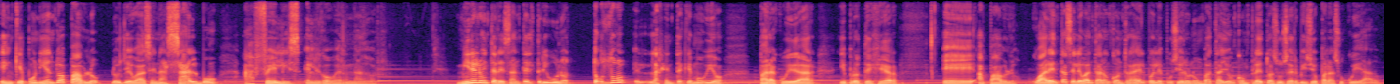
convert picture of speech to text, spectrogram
en que poniendo a Pablo lo llevasen a salvo a Félix el gobernador. Mire lo interesante el tribuno, toda la gente que movió para cuidar y proteger eh, a Pablo. 40 se levantaron contra él, pues le pusieron un batallón completo a su servicio para su cuidado.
